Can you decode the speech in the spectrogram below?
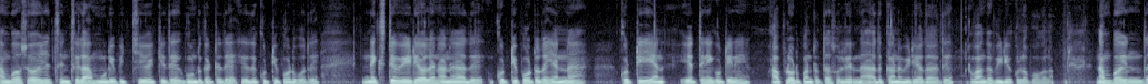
நம்ம சோவியத் சின்சிலா முடி பிச்சு வைக்குது குண்டு கட்டுது இது குட்டி போடும்போது நெக்ஸ்ட்டு வீடியோவில் நான் அது குட்டி போட்டதும் என்ன குட்டி என் எத்தனை குட்டின்னு அப்லோட் பண்ணுறதா சொல்லியிருந்தேன். அதுக்கான வீடியோ தான் அது. வாங்க வீடியோக்குள்ளே போகலாம். நம்ம இந்த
